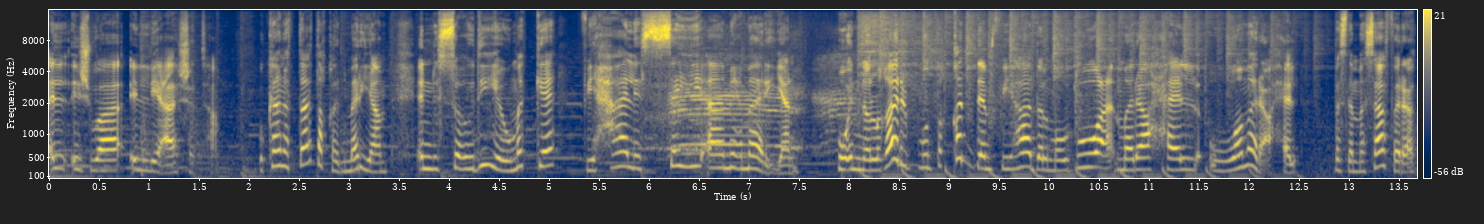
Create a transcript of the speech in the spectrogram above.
الإجواء اللي عاشتها. وكانت تعتقد مريم أن السعودية ومكة في حالة سيئة معمارياً. وإنه الغرب متقدم في هذا الموضوع مراحل ومراحل. بس لما سافرت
